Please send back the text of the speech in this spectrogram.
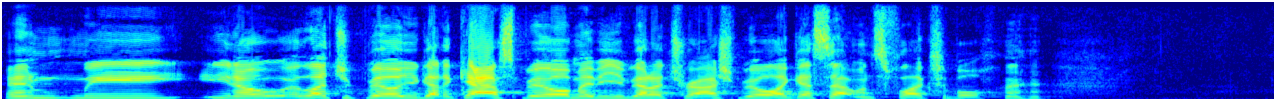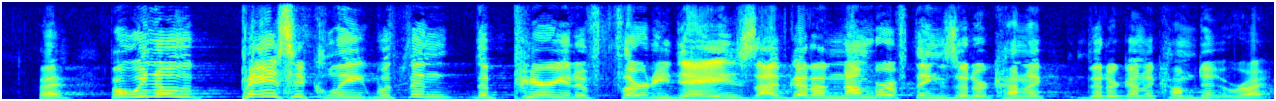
and we, you know, electric bill, you got a gas bill, maybe you've got a trash bill. I guess that one's flexible. right? But we know that basically within the period of 30 days, I've got a number of things that are, kind of, that are going to come due, right?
